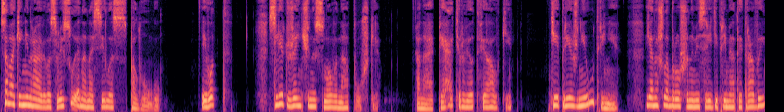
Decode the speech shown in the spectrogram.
Собаке не нравилось в лесу, и она носилась по лугу. И вот след женщины снова на опушке. Она опять рвет фиалки. Те прежние утренние я нашла брошенными среди примятой травы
